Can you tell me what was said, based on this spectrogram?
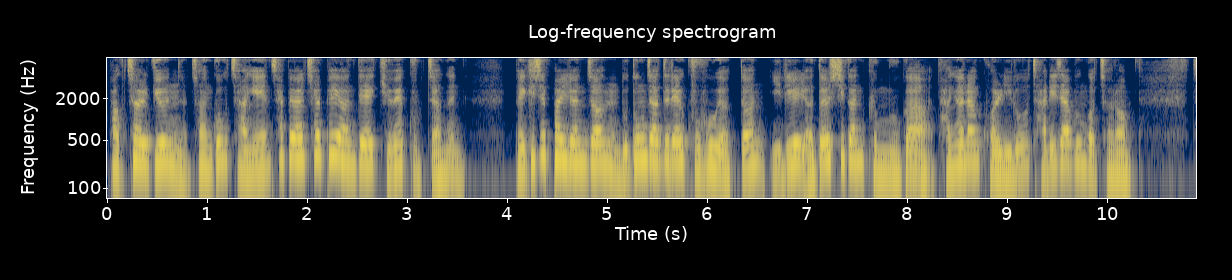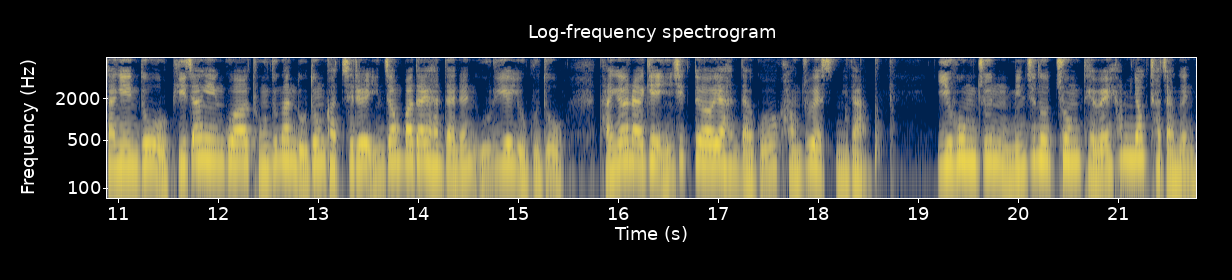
박철균 전국장애인 차별철폐연대 기획국장은 128년 전 노동자들의 구호였던 1일 8시간 근무가 당연한 권리로 자리 잡은 것처럼 장애인도 비장애인과 동등한 노동 가치를 인정받아야 한다는 우리의 요구도 당연하게 인식되어야 한다고 강조했습니다. 이홍준 민주노총 대외협력차장은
